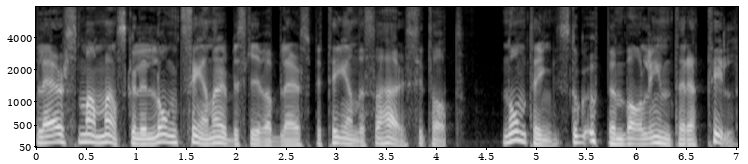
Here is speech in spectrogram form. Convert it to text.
Blairs mamma skulle långt senare beskriva Blairs beteende så här, citat. Någonting stod uppenbarligen inte rätt till.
